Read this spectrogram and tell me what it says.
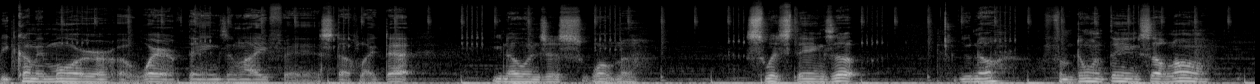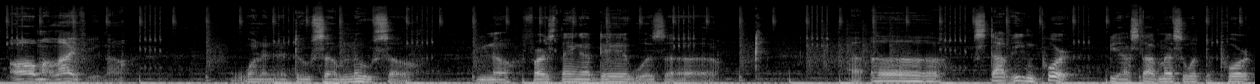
becoming more aware of things in life and stuff like that. You know, and just wanting to switch things up you know, from doing things so long, all my life, you know, wanting to do something new. So, you know, first thing I did was uh, I uh, stopped eating pork. Yeah, I stopped messing with the pork,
